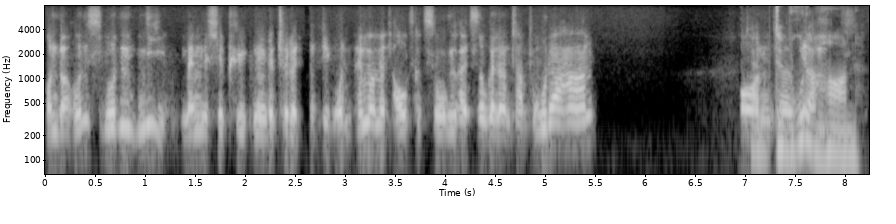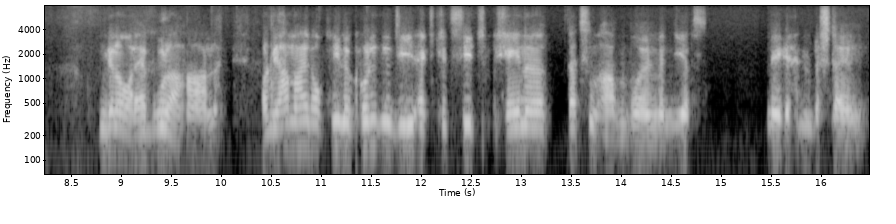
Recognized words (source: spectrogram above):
Und bei uns wurden nie männliche Küken getötet. Die wurden immer mit aufgezogen als sogenannter Bruderhahn. Und, der äh, haben- Bruderhahn. Genau, der Bruderhahn. Und wir haben halt auch viele Kunden, die explizit Hähne dazu haben wollen, wenn die jetzt Legehennen bestellen.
